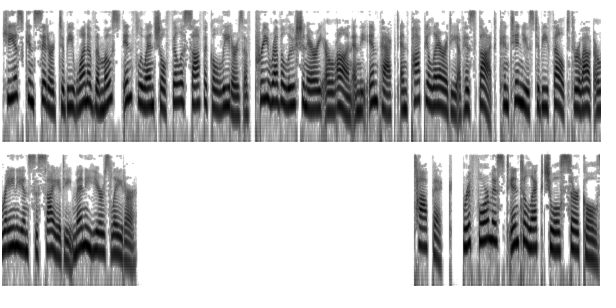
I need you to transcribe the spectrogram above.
He is considered to be one of the most influential philosophical leaders of pre-revolutionary Iran and the impact and popularity of his thought continues to be felt throughout Iranian society many years later. Topic: Reformist intellectual circles.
